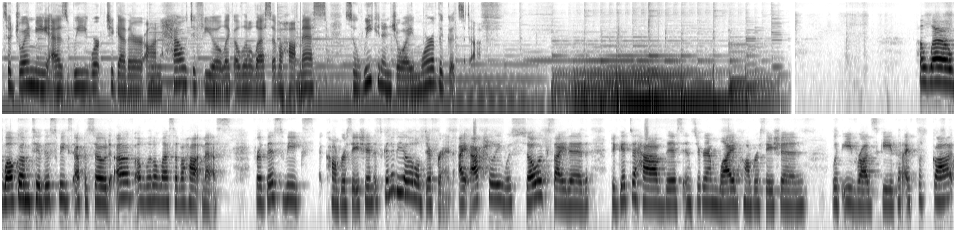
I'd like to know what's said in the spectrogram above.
So join join me as we work together on how to feel like a little less of a hot mess so we can enjoy more of the good stuff. Hello, welcome to this week's episode of A Little Less of a Hot Mess. For this week's conversation, it's going to be a little different. I actually was so excited to get to have this Instagram live conversation with Eve Rodsky that I forgot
